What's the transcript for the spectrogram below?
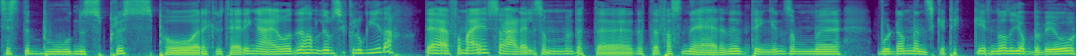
Siste bonuspluss på rekruttering er jo Det handler jo om psykologi, da. Er, for meg så er det liksom dette, dette fascinerende tingen som uh, Hvordan mennesker tikker. Nå jobber vi jo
